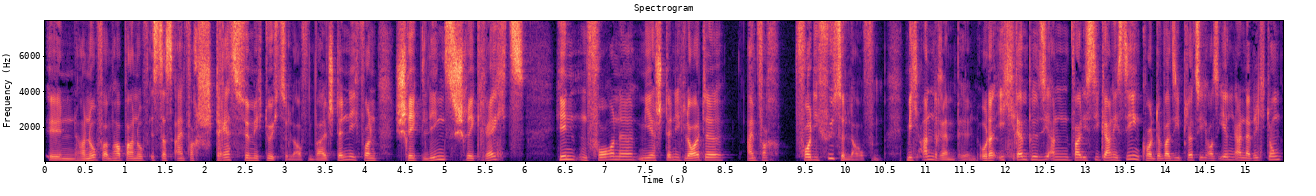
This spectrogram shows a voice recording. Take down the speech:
In Hannover am Hauptbahnhof ist das einfach Stress für mich durchzulaufen, weil ständig von schräg links, schräg rechts, hinten, vorne mir ständig Leute einfach vor die Füße laufen, mich anrempeln oder ich rempel sie an, weil ich sie gar nicht sehen konnte, weil sie plötzlich aus irgendeiner Richtung,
